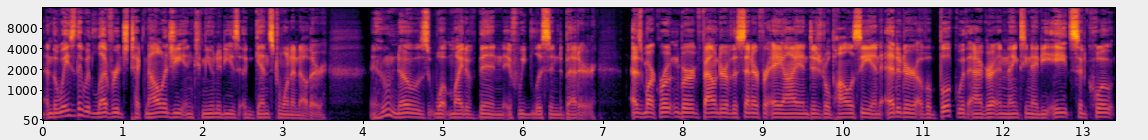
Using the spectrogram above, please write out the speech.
and the ways they would leverage technology and communities against one another. And who knows what might have been if we'd listened better. As Marc Rotenberg, founder of the Center for AI and Digital Policy and editor of a book with Agre in 1998, said, quote,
